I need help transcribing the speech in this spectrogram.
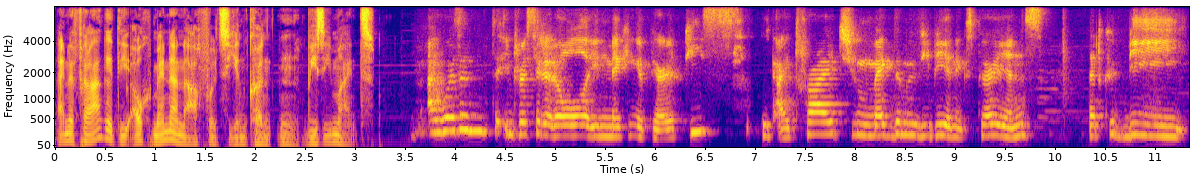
Eine Frage, die auch Männer nachvollziehen könnten, wie sie meint. I wasn't interested at all in making a period piece. I tried to make the movie be an experience that could be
